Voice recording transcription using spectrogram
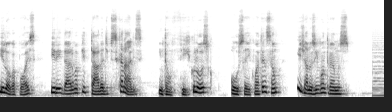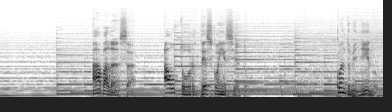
E logo após, irei dar uma pitada de psicanálise. Então fique conosco, ouça aí com atenção e já nos encontramos. A Balança Autor desconhecido Quando menino,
